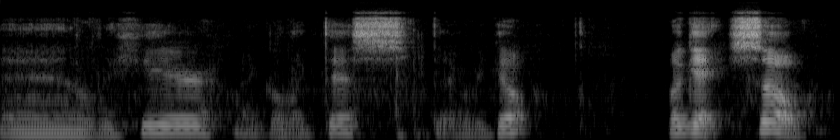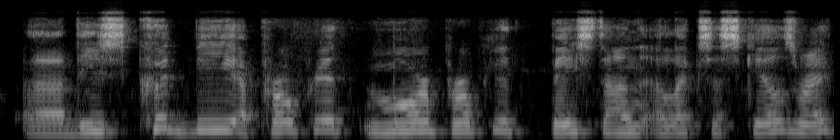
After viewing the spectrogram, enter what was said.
And over here I go like this. There we go. Okay so uh, these could be appropriate more appropriate based on Alexa skills right?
